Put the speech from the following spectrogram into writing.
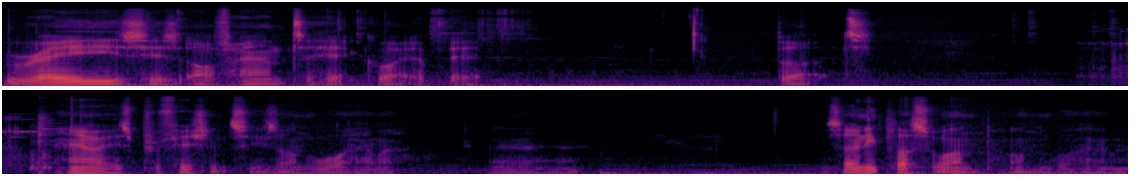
raise his offhand to hit quite a bit. But how are his proficiencies on Warhammer? Uh, it's only plus one on Warhammer.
